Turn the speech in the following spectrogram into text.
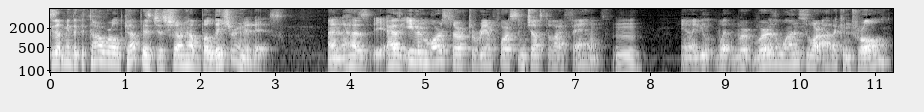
because I mean, the Qatar World Cup has just shown how belligerent it is, and has has even more served to reinforce and justify fans. Mm. You know, you what we're, we're the ones who are out of control.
